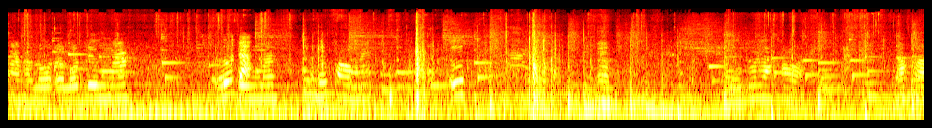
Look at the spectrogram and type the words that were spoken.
อะเอารถเอารถดึงมารู้จัดึกงมาไม่พอไหมอึ๊บอะดูดูราคาอะราคา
